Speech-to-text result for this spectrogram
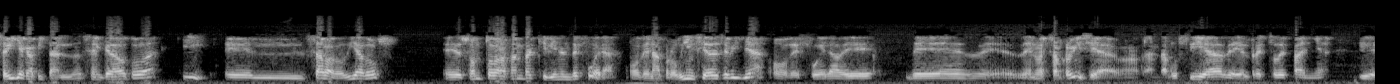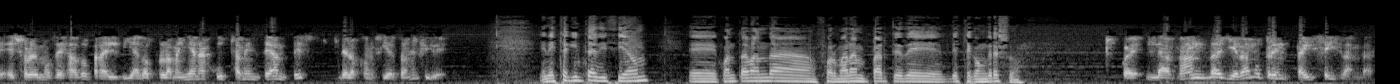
Sevilla capital, se han quedado todas. Y el sábado, día 2, eh, son todas las bandas que vienen de fuera, o de la provincia de Sevilla, o de fuera de, de, nuestra provincia, de Andalucía, del resto de España. Y eso lo hemos dejado para el día 2 por la mañana, justamente antes de los conciertos en FIBE. En esta quinta edición, eh, ¿cuántas bandas formarán parte de, de este congreso? Pues las bandas, llevamos 36 bandas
